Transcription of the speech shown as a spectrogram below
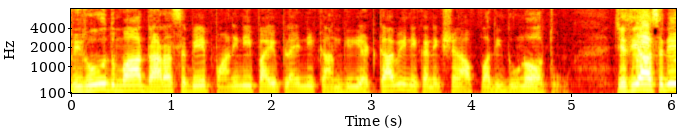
વિરોધમાં ધારાસભ્યે પાણીની પાઇપલાઇનની કામગીરી અટકાવીને કનેક્શન આપવા દીધું ન હતું. જેથી આશરે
